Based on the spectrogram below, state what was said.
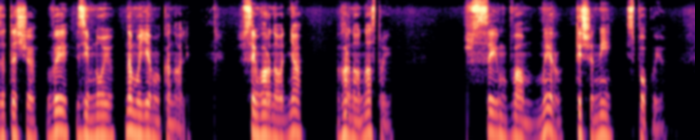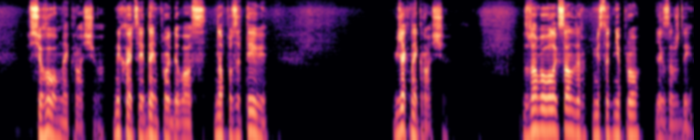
за те, що ви зі мною на моєму каналі. Всім гарного дня, гарного настрою, всім вам миру, тишини і спокою. Всього вам найкращого. Нехай цей день пройде вас на позитиві. Як найкраще. З вами був Олександр, місто Дніпро, як завжди.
